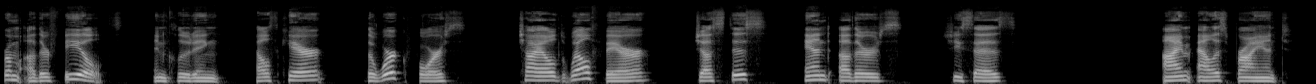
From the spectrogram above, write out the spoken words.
from other fields, including healthcare, the workforce, child welfare, justice, and others, she says. I'm Alice Bryant.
